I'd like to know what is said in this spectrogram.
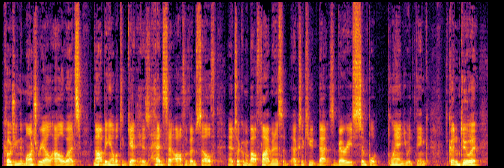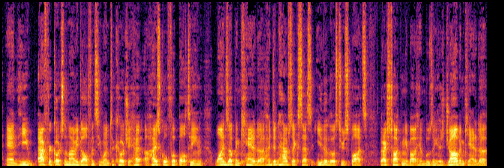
coaching the Montreal Alouettes not being able to get his headset off of himself and it took him about 5 minutes to execute that very simple plan you would think he couldn't do it, and he after coaching the Miami Dolphins, he went to coach a, high school football team. Winds up in Canada. Didn't have success at either of those two spots. They're actually talking about him losing his job in Canada.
